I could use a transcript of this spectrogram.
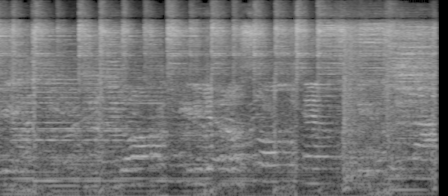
Dark, yeah, so can't see.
